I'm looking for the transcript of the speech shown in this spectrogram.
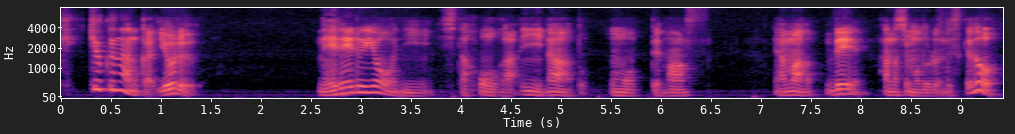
結局なんか夜寝れるようにした方がいいなと思ってます。いやまあで話戻るんですけど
